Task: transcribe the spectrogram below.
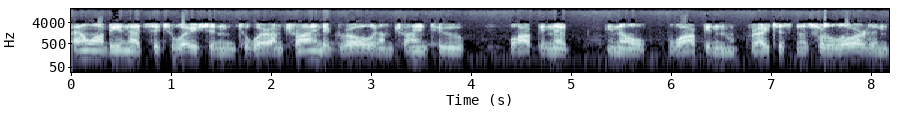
I don't want to be in that situation to where I'm trying to grow and I'm trying to walk in the, you know, walk in righteousness for the Lord, and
